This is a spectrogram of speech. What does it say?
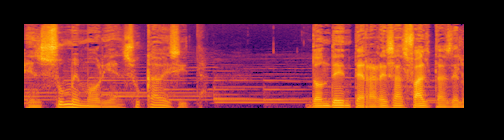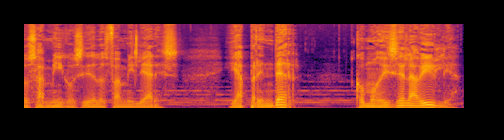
en su memoria, en su cabecita, donde enterrar esas faltas de los amigos y de los familiares y aprender, como dice la Biblia,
